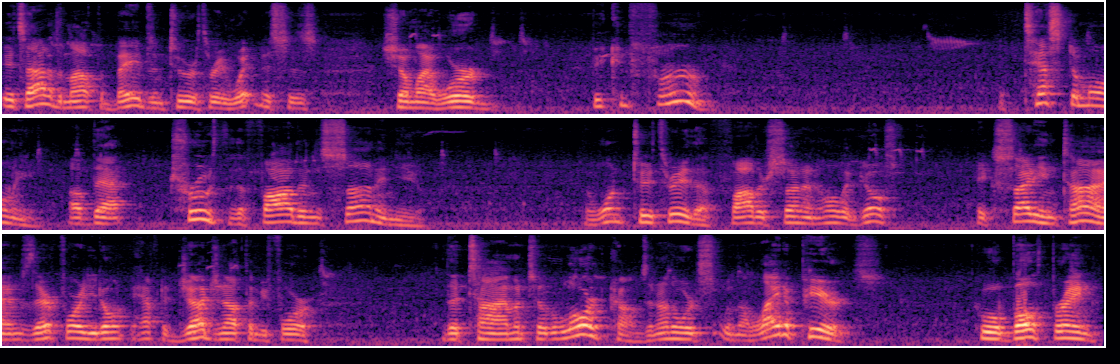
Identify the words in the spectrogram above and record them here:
It's out of the mouth of babes and two or three witnesses shall my word be confirmed. The testimony of that truth of the Father and the Son in you. The one, two, three, the Father, Son, and Holy Ghost. Exciting times, therefore you don't have to judge nothing before the time until the Lord comes. In other words, when the light appears, who will both bring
